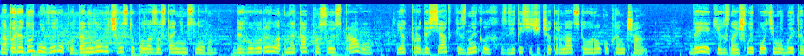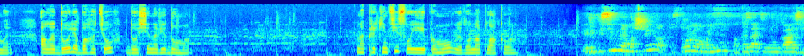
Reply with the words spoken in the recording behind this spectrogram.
Напередодні вироку Данилович виступила з останнім словом, де говорила не так про свою справу, як про десятки зниклих з 2014 року кримчан. Деяких знайшли потім убитими, але доля багатьох досі невідома. Наприкінці своєї промови вона плакала. Репрессивная машина устроила мою показательную казнь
